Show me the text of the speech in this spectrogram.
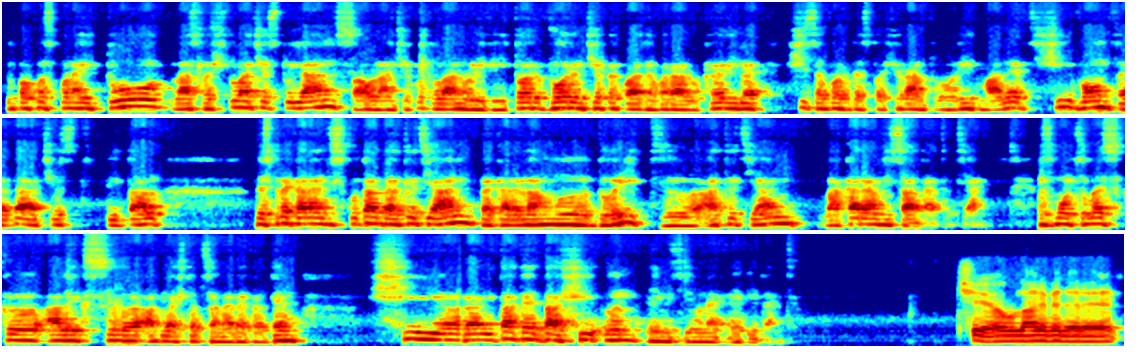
după cum spuneai tu, la sfârșitul acestui an sau la începutul anului viitor vor începe cu adevărat lucrările și se vor desfășura într-un ritm alert și vom vedea acest spital despre care am discutat de atâția ani, pe care l-am uh, dorit uh, atâția ani, la care am visat de atâția ani. Îți mulțumesc, uh, Alex, abia aștept să ne revedem și în realitate, da, și în emisiune, evident. Și eu, la revedere!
